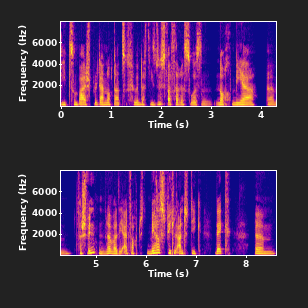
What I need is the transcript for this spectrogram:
die zum Beispiel dann noch dazu führen, dass die Süßwasserressourcen noch mehr ähm, verschwinden, ne, weil sie einfach durch den Meeresspiegelanstieg weg ähm,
